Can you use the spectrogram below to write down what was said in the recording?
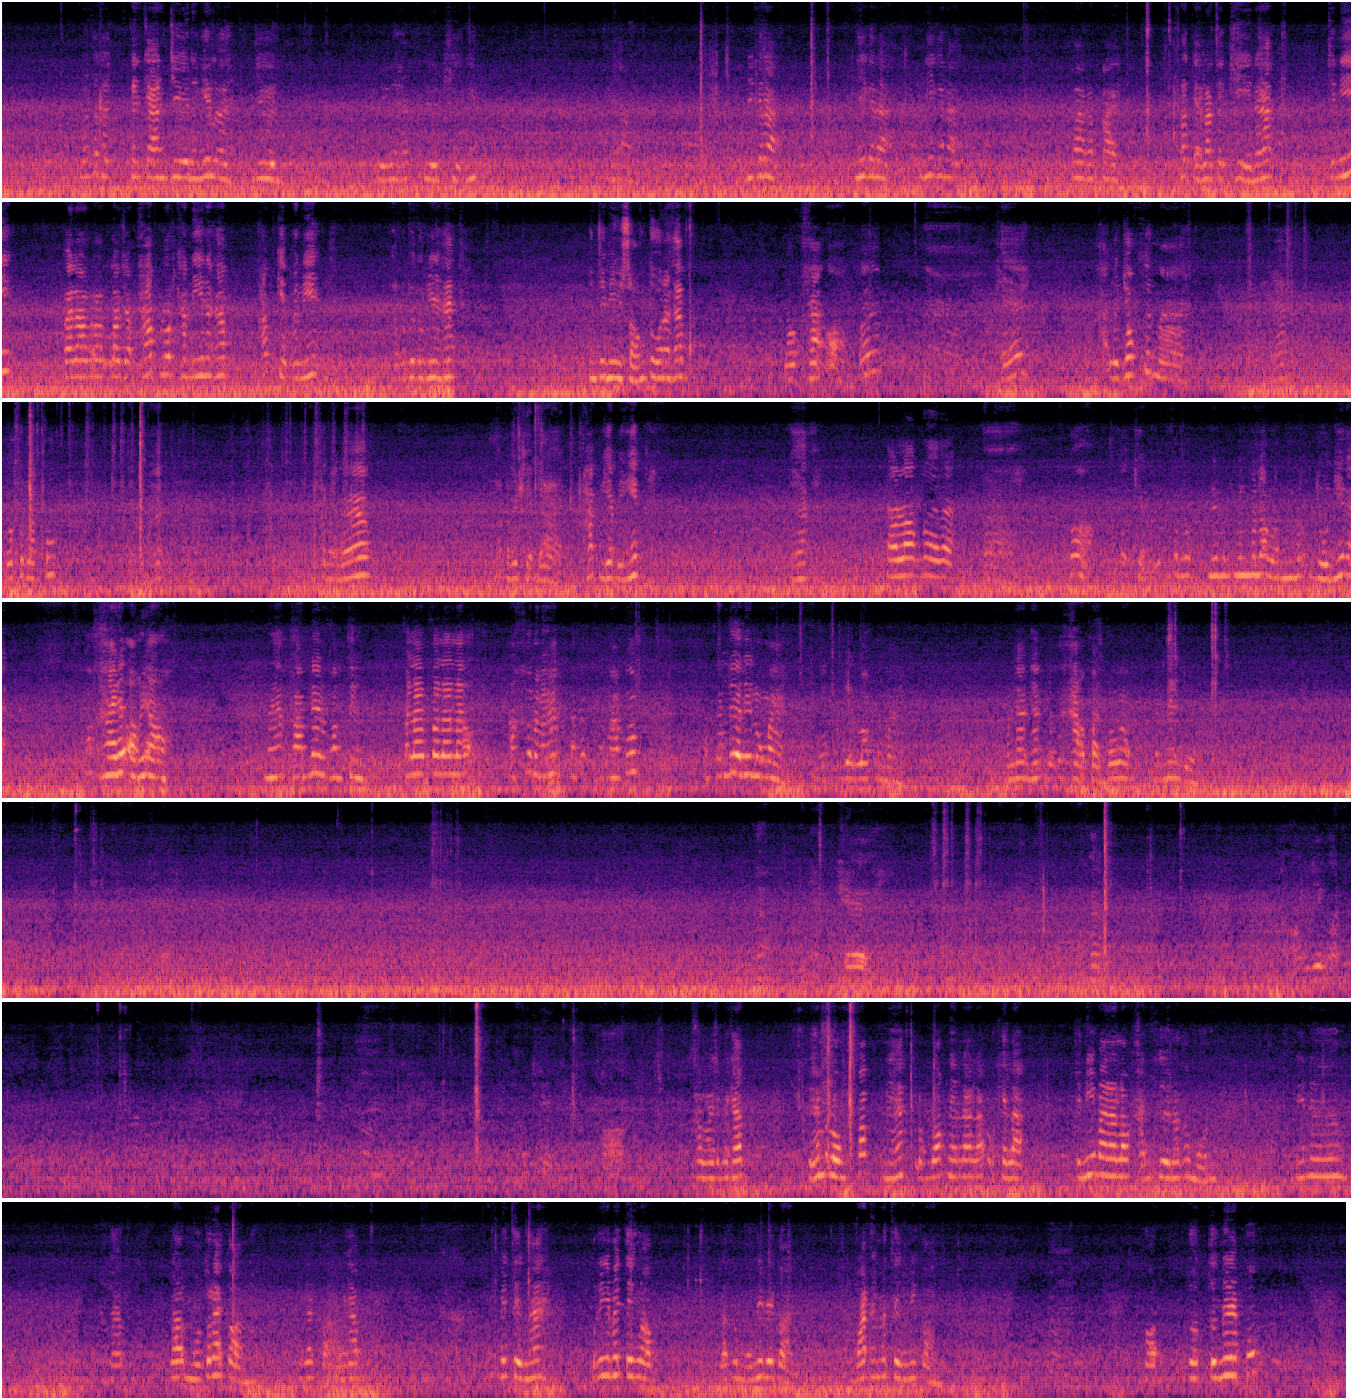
มันก็จะเป็นการยืนอย่างนี้เลย ยืน ยืนนะครับยืนขีดนี้ไม่เอานี่ก็ได้นี่ก็ได้นี่ก็ได้ว่ากันไปถ้าแต่เราจะขี่นะฮะทีนี้เวลาเราเราจะพับรถคันนี้นะครับพับเก็บคันนี้เรามาดูตรงนี้นะฮะมันจะมีสองตัวนะครับ เราคาออกปุ๊บโอเคเรายกขึ้นมานะยกขึ้นมาปุ๊บนะฮะขนาแล้วเราจะเก็บได้พับเย็บอย่างนี้ เราล็อกเลยป่ะอ่าก็ก็เก็บก็ลดมันมันมันรับมันอยู่อย่างนี้แหละก็คลายได้ออกไม่เอานะฮะความแน่นความตึงเวลาเวลาเราเอาเข้ามานะฮะเราก็มาปุ๊บเราก็เลื่อนได้ลงมาเลื่อนล็อกลงมา มันแน่นฮะแล้วก็ข่าวปั่นเพราะว่ามันแน่นอยู่โอเคโอเคเอาดีก่อนโอเคพอเข้ามาใช่ไหมครับี๋ยวให้มันลงปั๊บนะฮะลงล็อกเนี่ยแล้วแล้วโอเคละทีนี้มาแล้วเราขันคืนแล้วก็หมุนนิดนึงนะครับเราหมุนตัวแรกก่อนตัวแรกก่อนนะครับ ไม่ตึงนะตัวนี้ยังไม่ตึงหรอกเราก็หมุนนี่ไปก่อน วัดให้มันตึงนี่ก่อนพอตัวตึงได้แล้วปุ๊บ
